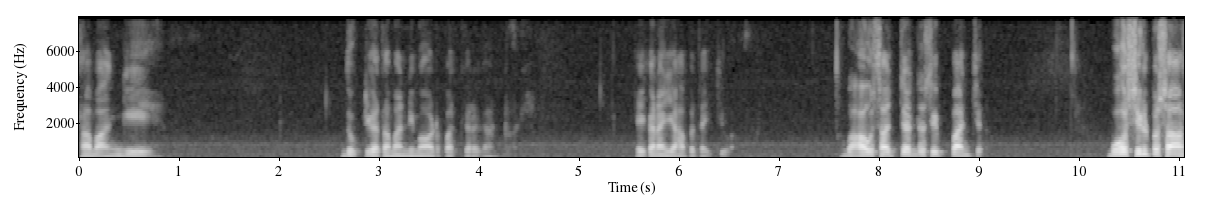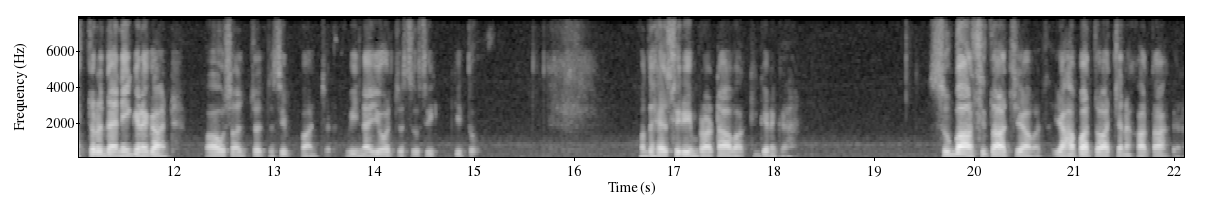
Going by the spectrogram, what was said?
තමන්ගේ දුක් ටික තමන් නිමාවටපත් කර ගන්න ඕනේ. ඒක නම් යහපතයි කිව්වා. බාහුව සත්‍යන්ත සිප්පංච. බොහෝ ශිල්ප ශාස්ත්‍ර දැනගෙන ගන්න. පාවසංචච්ච සිප්පංච විනයෝච සුසික්කිතෝ හොඳ හැසිරීම රටාවක් ඉගෙන ගන්න. සුභාසිතාචයවත යහපත් වචන කතා කර.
